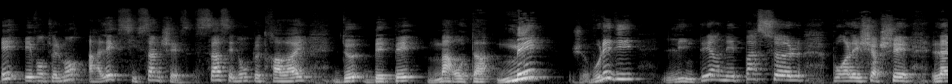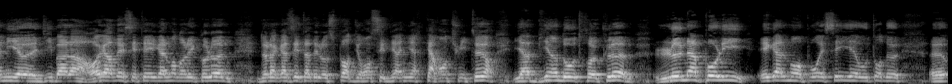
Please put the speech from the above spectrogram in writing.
et éventuellement Alexis Sanchez. Ça, c'est donc le travail de BP Marotta. Mais, je vous l'ai dit, L'Inter n'est pas seul pour aller chercher l'ami euh, Dybala. Regardez, c'était également dans les colonnes de la Gazzetta dello Sport durant ces dernières 48 heures. Il y a bien d'autres clubs. Le Napoli également pour essayer autour de euh,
